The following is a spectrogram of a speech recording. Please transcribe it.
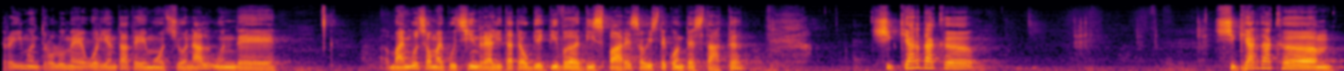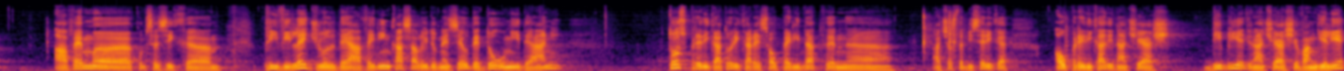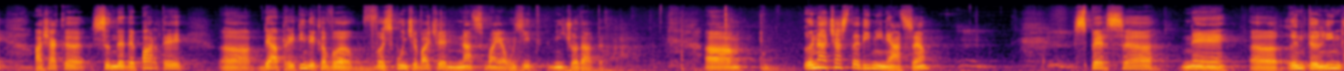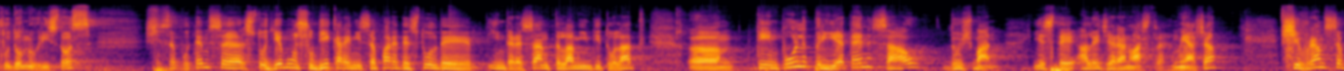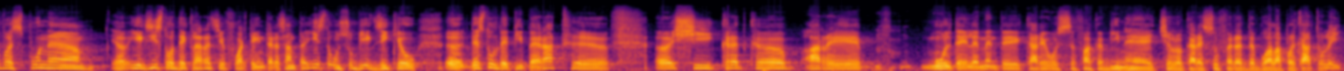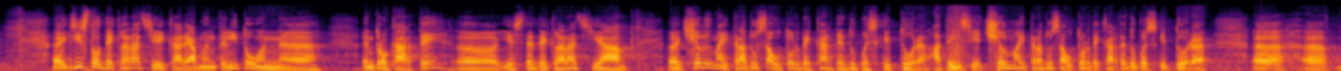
Trăim într-o lume orientată emoțional, unde mai mult sau mai puțin realitatea obiectivă dispare sau este contestată. Și chiar dacă și chiar dacă avem, cum să zic, privilegiul de a veni în casa lui Dumnezeu de 2000 de ani, toți predicatorii care s-au peridat în această biserică au predicat din aceeași Biblie, din aceeași Evanghelie, așa că sunt de departe uh, de a pretinde că vă, vă spun ceva ce n-ați mai auzit niciodată. Uh, în această dimineață sper să ne uh, întâlnim cu Domnul Hristos și să putem să studiem un subiect care mi se pare destul de interesant, l-am intitulat Timpul, prieten sau dușman. Este alegerea noastră, nu-i așa? Și vreau să vă spun, uh, există o declarație foarte interesantă, este un subiect, zic eu, uh, destul de piperat uh, și cred că are multe elemente care o să facă bine celor care suferă de boala păcatului. Există o declarație care am întâlnit-o în, într-o carte, este declarația celui mai tradus autor de carte după Scriptură. Atenție, cel mai tradus autor de carte după Scriptură,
